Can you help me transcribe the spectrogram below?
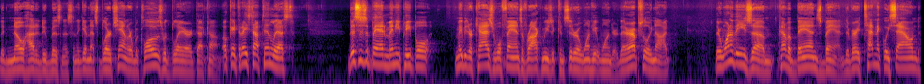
that know how to do business. And again, that's Blair Chandler We close with closewithblair.com. Okay, today's top 10 list. This is a band many people maybe they're casual fans of rock music consider a one-hit wonder. They're absolutely not. They're one of these um, kind of a band's band. They're very technically sound.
